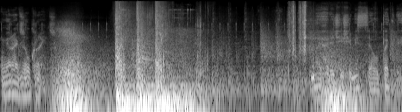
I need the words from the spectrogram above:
умирать за украинцев? Найгарячіші місця у пеклі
